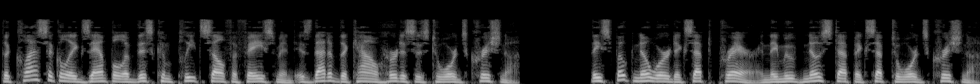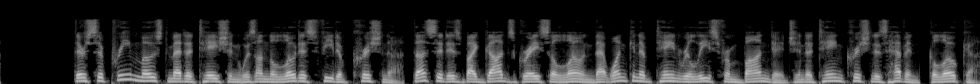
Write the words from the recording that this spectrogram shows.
The classical example of this complete self-effacement is that of the cow herdesses towards Krishna. They spoke no word except prayer and they moved no step except towards Krishna. Their supreme most meditation was on the lotus feet of Krishna, thus it is by God's grace alone that one can obtain release from bondage and attain Krishna's heaven, Goloka.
